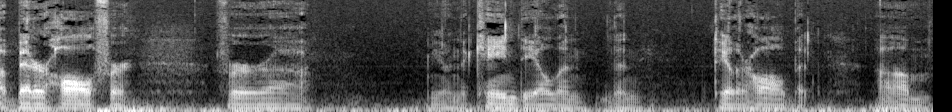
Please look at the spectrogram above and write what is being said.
a better haul for for uh, you know in the Kane deal than than Taylor Hall. But um,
